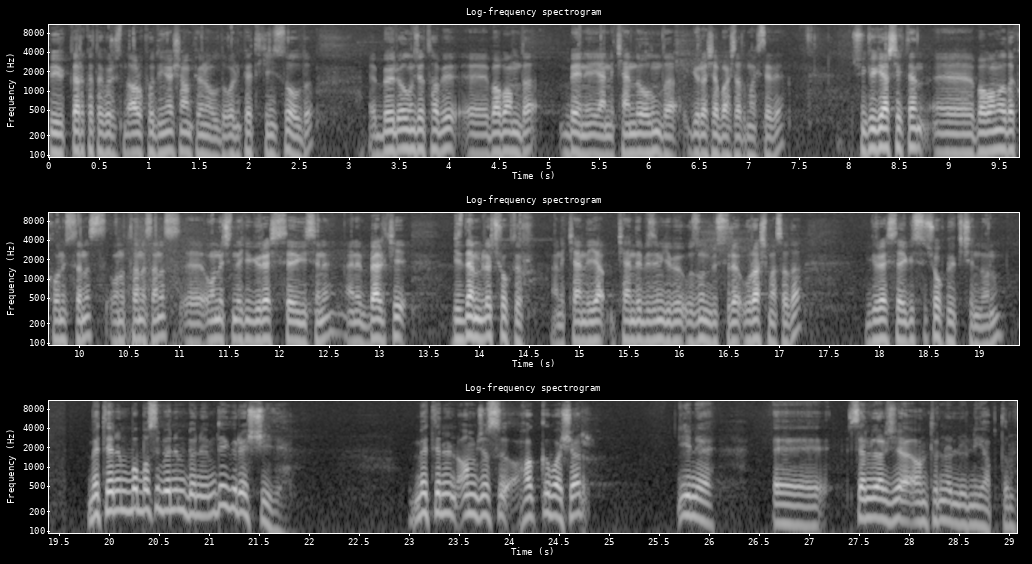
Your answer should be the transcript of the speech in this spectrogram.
büyükler kategorisinde Avrupa Dünya Şampiyonu oldu, olimpiyat ikincisi oldu. E, böyle olunca tabii e, babam da beni yani kendi oğlum da güreşe başlatmak istedi. Çünkü gerçekten e, babamla da konuşsanız, onu tanısanız e, onun içindeki güreş sevgisini hani belki bizden bile çoktur. Hani kendi kendi bizim gibi uzun bir süre uğraşmasa da güreş sevgisi çok büyük içinde onun. Mete'nin babası benim dönemimde güreşçiydi. Mete'nin amcası Hakkı Başar yine eee, senelerce antrenörlüğünü yaptım.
